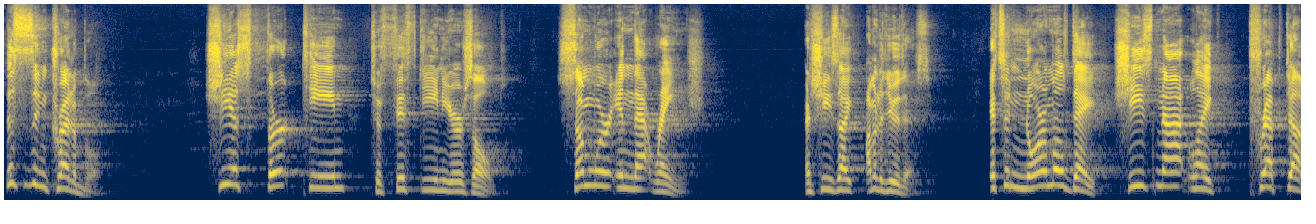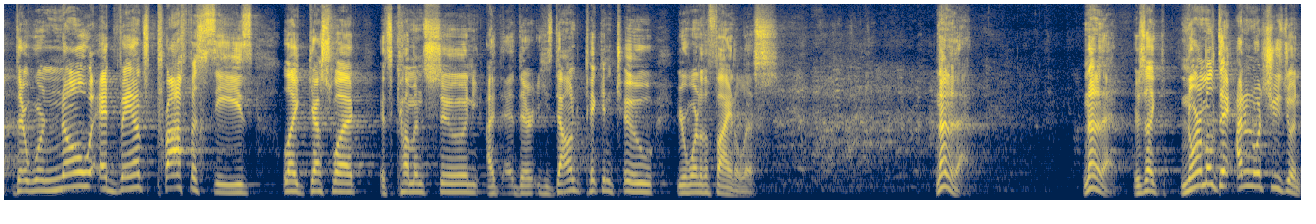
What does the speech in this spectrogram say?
This is incredible. She is 13 to 15 years old, somewhere in that range. And she's like, I'm gonna do this. It's a normal day. She's not like prepped up. There were no advanced prophecies like, guess what? It's coming soon. I, he's down to picking two. You're one of the finalists. None of that. None of that. It was like normal day. I don't know what she was doing,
